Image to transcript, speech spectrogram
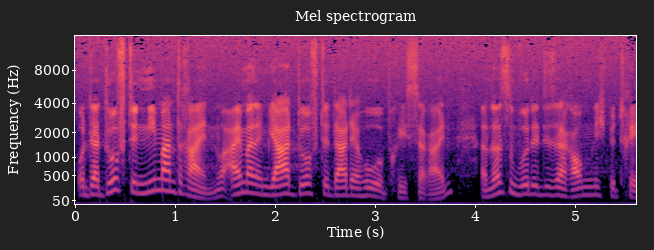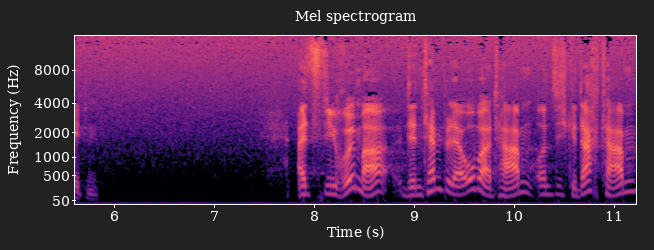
und da durfte niemand rein. Nur einmal im Jahr durfte da der Hohepriester rein. Ansonsten wurde dieser Raum nicht betreten als die Römer den Tempel erobert haben und sich gedacht haben,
